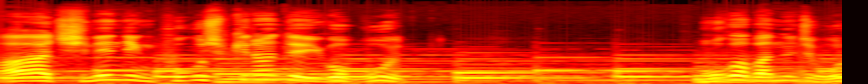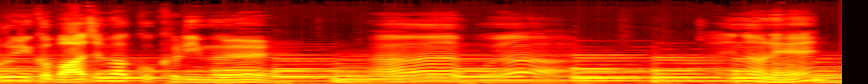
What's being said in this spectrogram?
아 진엔딩 보고 싶긴 한데 이거 뭐 뭐가 맞는지 모르니까 마지막 거 그림을 아 뭐야 짜증나네. 음.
